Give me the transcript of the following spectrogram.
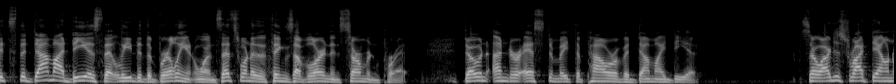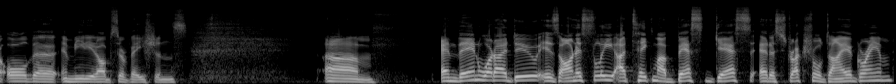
it's the dumb ideas that lead to the brilliant ones. That's one of the things I've learned in sermon prep. Don't underestimate the power of a dumb idea. So I just write down all the immediate observations. Um, and then what I do is honestly, I take my best guess at a structural diagram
